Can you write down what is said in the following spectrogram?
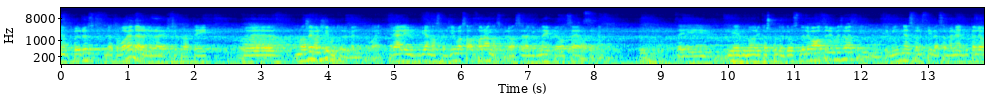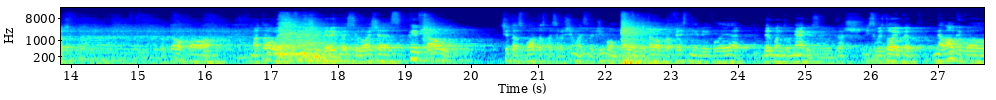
nepopuliarus Lietuvoje dar yra iš tikrųjų, tai e, mažai varžybų turi Lietuvoje. Realiai vienos varžybos Alfaranas, kurios yra grinai prie OCR. Tai jeigu nori kažkur daugiau sudalyvauti, turi važiuoti į kaiminės valstybės arba netgi toliau tiek. To, o matau, esi fiziškai gerai pasiruošęs. Kaip tau šitas sportas pasiruošimas varžybom padeda tavo profesinėje veikloje, dirbant ugniagesiu? Aš įsivaizduoju, kad nelaukiu, kol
